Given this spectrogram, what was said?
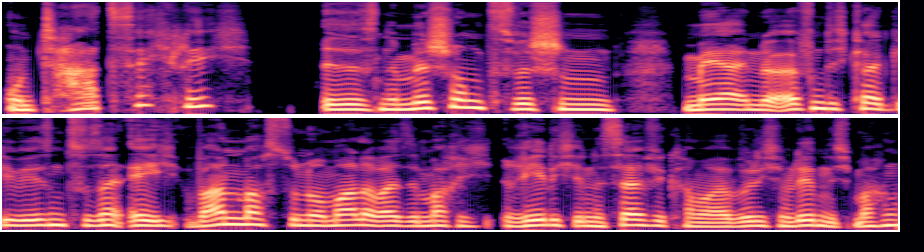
Und tatsächlich ist es eine Mischung zwischen mehr in der Öffentlichkeit gewesen zu sein. Ey, ich- wann machst du normalerweise, mache ich, rede ich in eine Selfie-Kamera, würde ich im Leben nicht machen.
